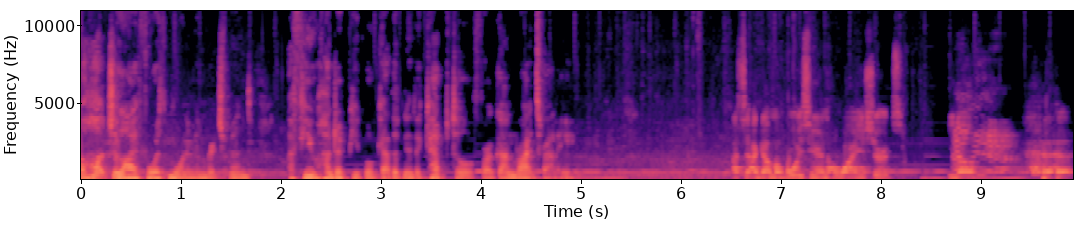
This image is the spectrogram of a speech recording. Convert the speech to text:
a hot July 4th morning in Richmond, a few hundred people gathered near the Capitol for a gun rights rally. I said, I got my boys here in the Hawaiian shirts, you know? and,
